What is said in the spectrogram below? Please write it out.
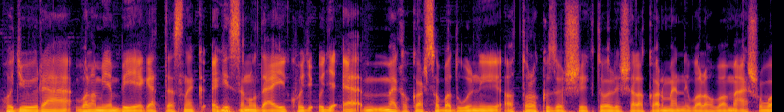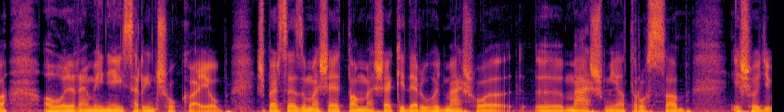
hogy ő rá valamilyen bélyeget tesznek, egészen odáig, hogy ugye el, meg akar szabadulni attól a közösségtől, és el akar menni valahova máshova, ahol reményei szerint sokkal jobb. És persze ez a mese egy tanmese, kiderül, hogy máshol más miatt rosszabb, és hogy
